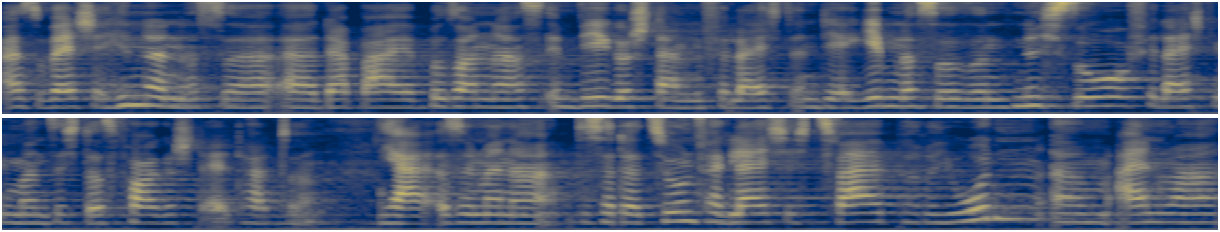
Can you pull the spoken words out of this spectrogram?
also welche Hindernisse äh, dabei besonders im Wege standen vielleicht. Denn die Ergebnisse sind nicht so vielleicht, wie man sich das vorgestellt hatte. Ja, also in meiner Dissertation vergleiche ich zwei Perioden. Ähm, einmal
